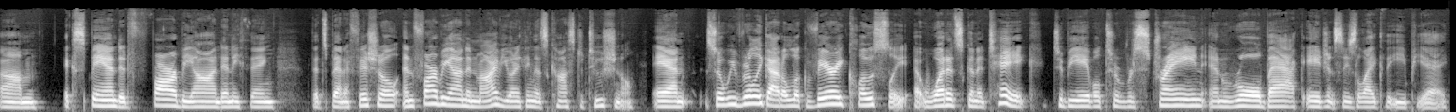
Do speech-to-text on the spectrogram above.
um, expanded far beyond anything that's beneficial, and far beyond, in my view, anything that's constitutional. And so we've really got to look very closely at what it's going to take to be able to restrain and roll back agencies like the EPA.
